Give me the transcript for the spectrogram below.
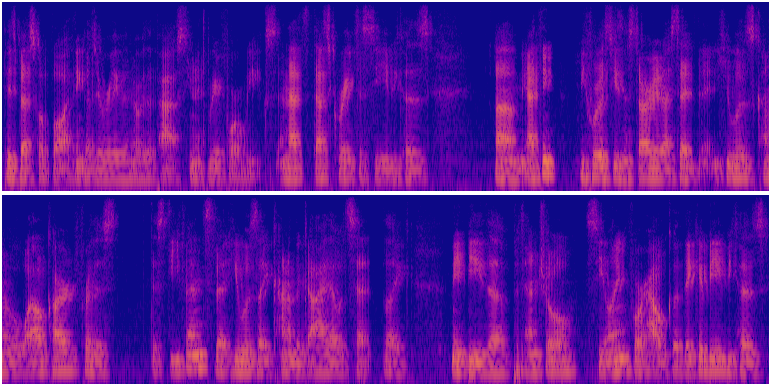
his best football I think as a Raven over the past you know three or four weeks, and that's that's great to see because um, I think before the season started, I said he was kind of a wild card for this this defense. That he was like kind of the guy that would set like maybe the potential ceiling for how good they could be because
